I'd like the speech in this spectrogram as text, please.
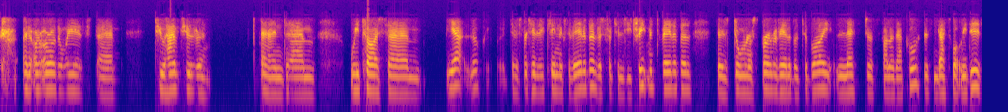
or, or, other ways um, to have children, and um, we thought, um, yeah, look, there's fertility clinics available, there's fertility treatment available, there's donor sperm available to buy. Let's just follow that process, and that's what we did.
